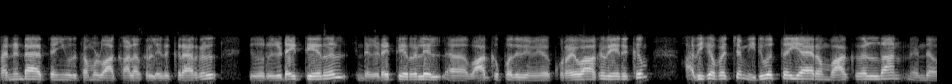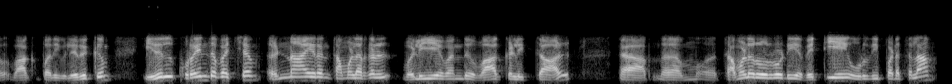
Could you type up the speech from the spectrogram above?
பன்னெண்டாயிரத்தி ஐநூறு தமிழ் வாக்காளர்கள் இருக்கிறார்கள். இது ஒரு இடைத்தேர்தல். இந்த இடைத்தேர்தலில் வாக்குப்பதிவு மிக குறைவாகவே இருக்கும். அதிகபட்சம் இருபத்தையாயிரம் வாக்குகள் தான் இந்த வாக்குப்பதிவில் இருக்கும். இதில் குறைந்தபட்சம் எண்ணாயிரம் தமிழர்கள் வெளியே வந்து வாக்களித்தால் தமிழர் ஒருவருடைய வெற்றியை உறுதிப்படுத்தலாம்.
